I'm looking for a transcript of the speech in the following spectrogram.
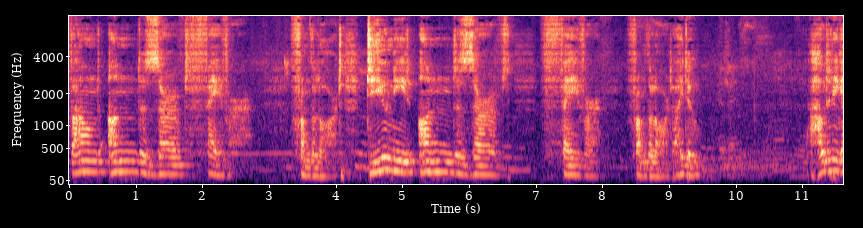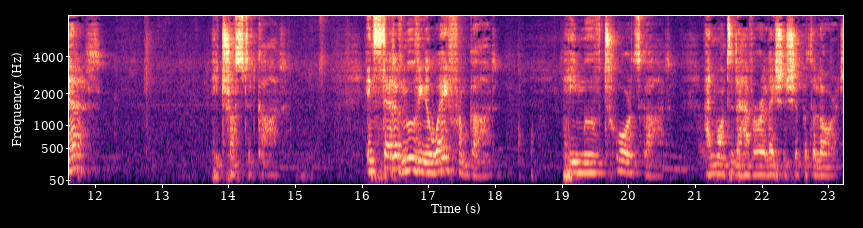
found undeserved favor from the Lord. Do you need undeserved favor from the Lord? I do. How did he get it? He trusted God. Instead of moving away from God, he moved towards God and wanted to have a relationship with the Lord.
